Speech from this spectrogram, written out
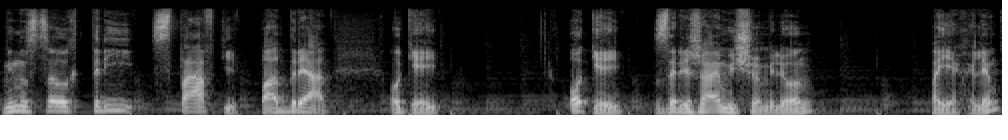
Минус целых 3 ставки подряд. Окей. Окей. Заряжаем еще миллион. Поехали.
